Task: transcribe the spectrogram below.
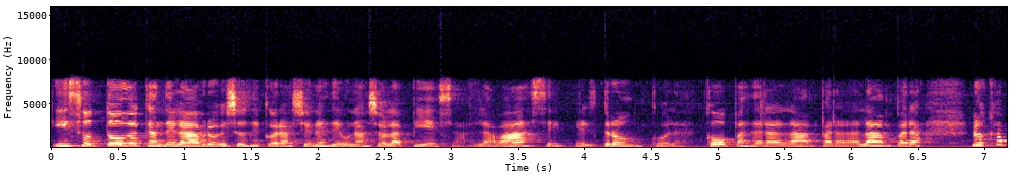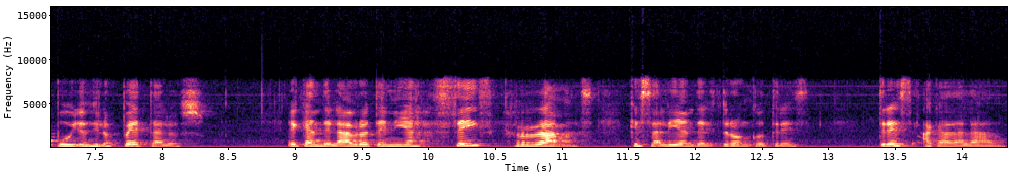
Hizo todo el candelabro y sus decoraciones de una sola pieza. La base, el tronco, las copas para la lámpara, los capullos y los pétalos. El candelabro tenía seis ramas que salían del tronco, tres, tres a cada lado.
